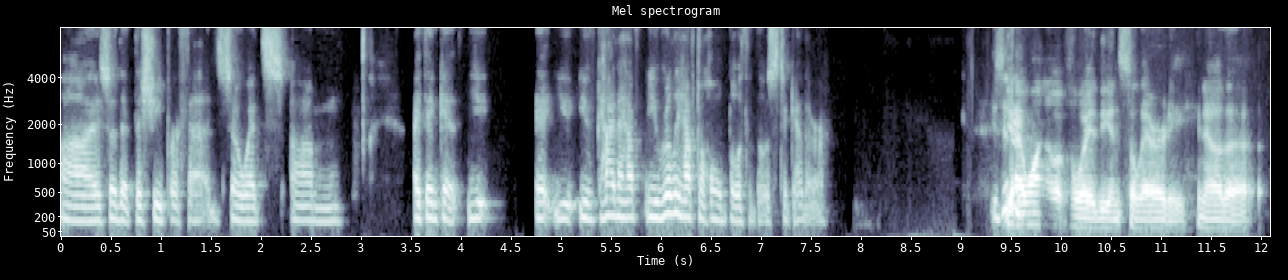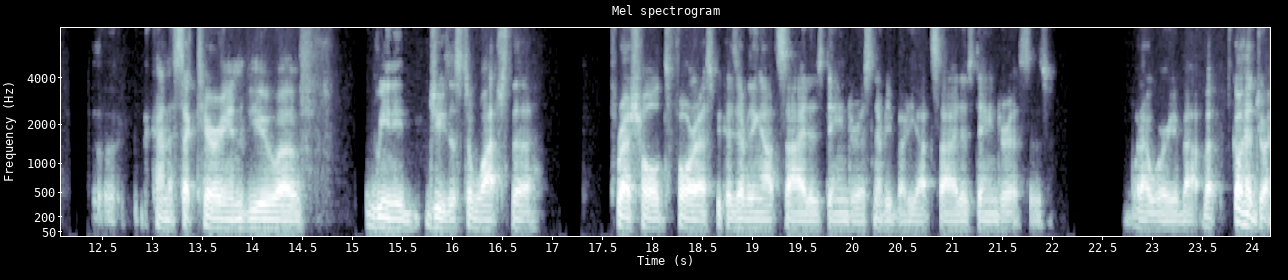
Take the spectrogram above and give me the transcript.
uh, so that the sheep are fed. So it's, um, I think it, you, it, you, you kind of have, you really have to hold both of those together. Isn't yeah, it- I want to avoid the insularity, you know, the, the kind of sectarian view of we need Jesus to watch the thresholds for us because everything outside is dangerous and everybody outside is dangerous is what I worry about. But go ahead, Joy.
